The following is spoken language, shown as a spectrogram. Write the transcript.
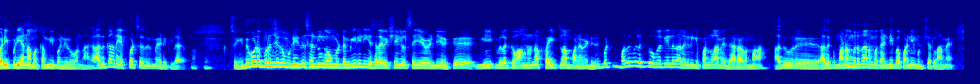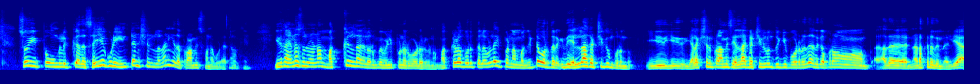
படிப்படியா நம்ம கம்மி பண்ணிடுவோம் நாங்க அதுக்கான எஃபர்ட்ஸ் எதுவுமே எடுக்கல. ஸோ இது கூட புரிஞ்சுக்க முடியுது. சென்ட்ரல் கவர்மெண்ட்டை மீறி நீங்கள் சில விஷயங்கள் செய்ய வேண்டியிருக்கு. நீட் விலக்கு வாங்கணும்னா ஃபைட்லாம் பண்ண வேண்டியது. பட் மது விலக்கு உங்கள் கையில் தான் நீங்கள் பண்ணலாமே தாராளமாக அது ஒரு அதுக்கு மனம் இருந்தால் நம்ம கண்டிப்பாக பண்ணி முடிச்சிடலாமே. ஸோ இப்போ உங்களுக்கு அதை செய்யக்கூடிய இன்டென்ஷன்லலாம் நீங்கள் அதை ப்ராமிஸ் பண்ணக்கூடாது. ஓகே இது நான் என்ன சொல்லுவேன்னா மக்கள் தான் இதில் ரொம்ப விழிப்புணர்வோடு இருக்கணும். மக்களை பொறுத்தளவில் இப்போ நம்ம கிட்ட ஒருத்தர் இது எல்லா கட்சிக்கும் பொருந்தும். இது எலெக்ஷன் ப்ராமிஸ் எல்லா கட்சிகளும் தூக்கி போடுறது அதுக்கப்புறம் அதை நடத்துறது இல்லை இல்லையா?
